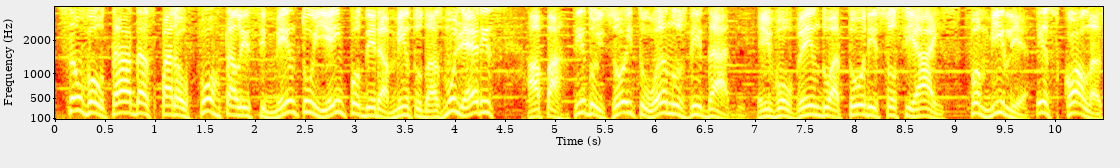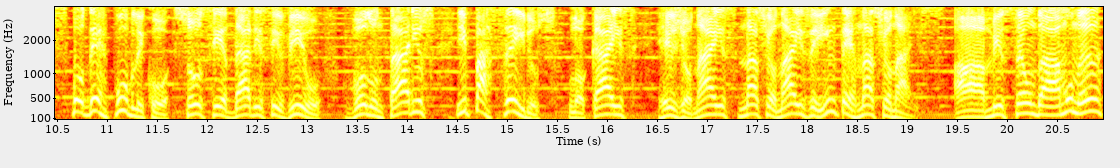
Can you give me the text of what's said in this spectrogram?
são voltadas para o fortalecimento e empoderamento das mulheres a partir dos oito anos de idade, envolvendo atores sociais, família, escolas, poder público, sociedade civil, voluntários e parceiros locais, regionais, nacionais e internacionais. A missão da AMUNAM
